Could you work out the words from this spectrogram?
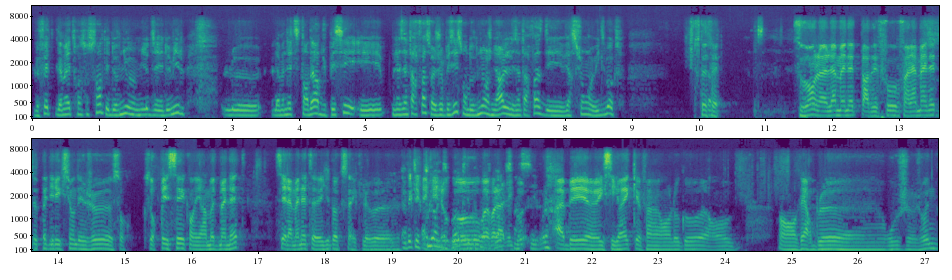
Le fait que la manette 360 est devenue au milieu des années 2000 le, la manette standard du PC et les interfaces sur les jeux PC sont devenues en général les interfaces des versions euh, Xbox. Tout à fait. Souvent, la, la manette par défaut, enfin la manette de prédilection des jeux sur, sur PC quand il y a un mode manette, c'est la manette euh, Xbox avec le euh, Avec les Avec couleurs les Xbox, logos, les ouais, voilà, Xbox, les go- voilà. AB, euh, XY, enfin en logo, en, en vert, bleu, euh, rouge, jaune.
